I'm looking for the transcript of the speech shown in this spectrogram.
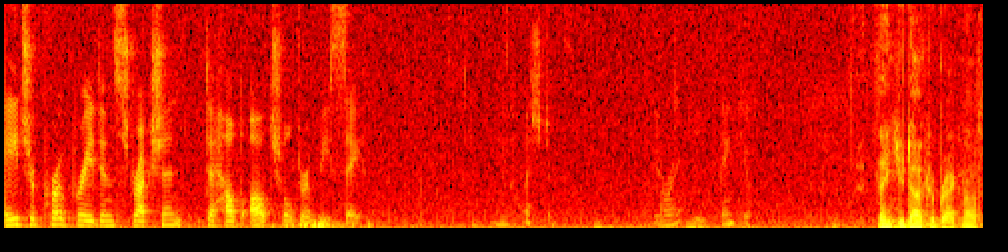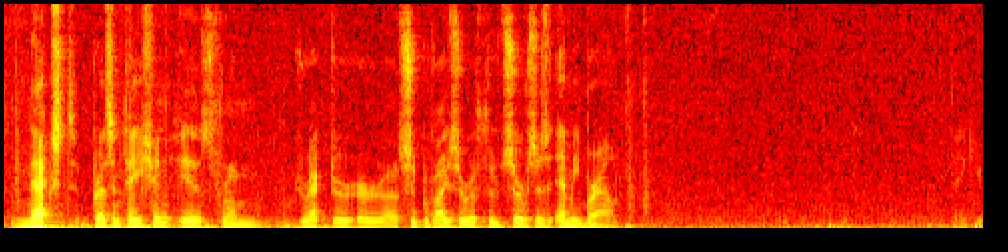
age-appropriate instruction to help all children be safe. Any questions? All right, thank you. Thank you, Dr. Brackenhoff. Next presentation is from Director or uh, Supervisor of Food Services, Emmy Brown. Thank you.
